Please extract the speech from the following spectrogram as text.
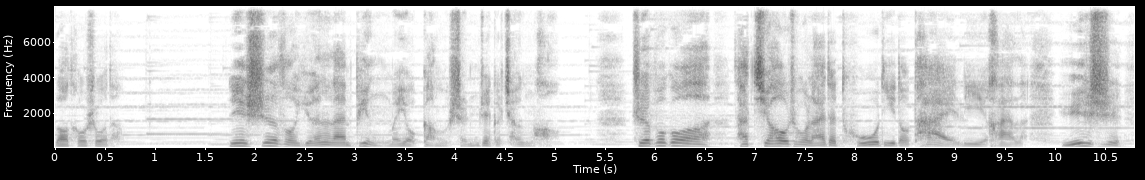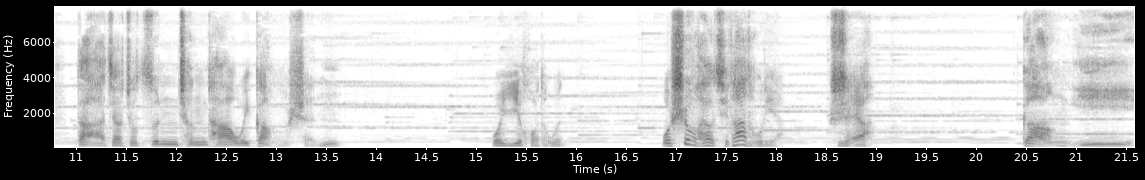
老头说道：“你师傅原来并没有杠神这个称号。”只不过他教出来的徒弟都太厉害了，于是大家就尊称他为杠神。我疑惑地问：“我师傅还有其他徒弟，是谁啊？杠一。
